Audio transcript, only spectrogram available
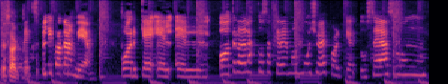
Exacto. Me explico también, porque el, el, otra de las cosas que vemos mucho es porque tú seas un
